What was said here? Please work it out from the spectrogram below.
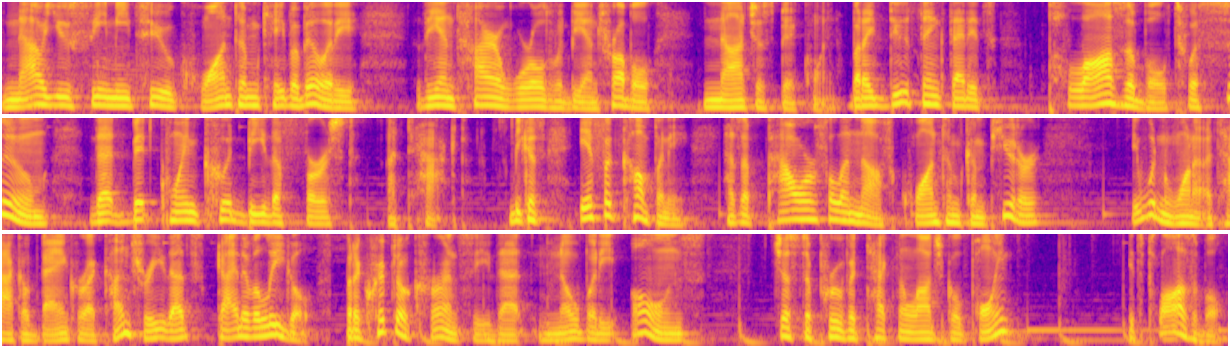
now you see me too quantum capability, the entire world would be in trouble, not just Bitcoin. But I do think that it's plausible to assume that Bitcoin could be the first attacked. Because if a company has a powerful enough quantum computer, it wouldn't want to attack a bank or a country, that's kind of illegal. But a cryptocurrency that nobody owns just to prove a technological point, it's plausible.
